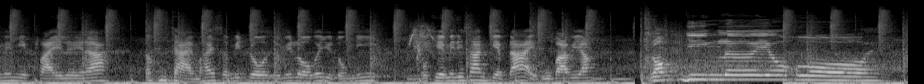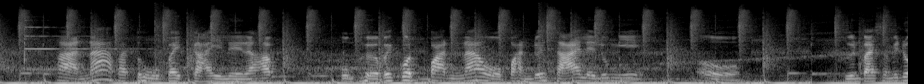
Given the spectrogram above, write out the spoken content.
ไม่มีใครเลยนะ ต้องจ่ายมาให้สมิธโรสมิธโรก็อยู่ตรงนี้ โอเคเมดิสันเก็บได้ อูบาเบียงลองยิงเลย โอ้โหผ่านหน้าประตูไปไกลเลยนะครับ ผมเผลอไปกดปั่นหน้าโอ้ปั่นด้วยซ้ายเลยลูกนี้ โอ้คืนไปสมิโด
